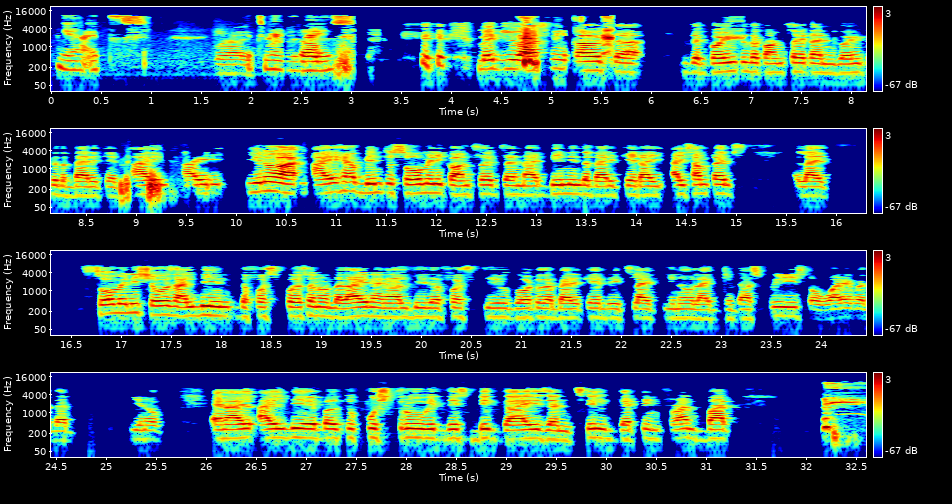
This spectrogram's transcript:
yeah, it's right it's very nice. meg you asked me about uh, the going to the concert and going to the barricade i i you know I, I have been to so many concerts and i've been in the barricade i i sometimes like so many shows I'll be in the first person on the line and I'll be the first to go to the barricade. It's like, you know, like Judas Priest or whatever that, you know, and I'll I'll be able to push through with these big guys and still get in front. But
